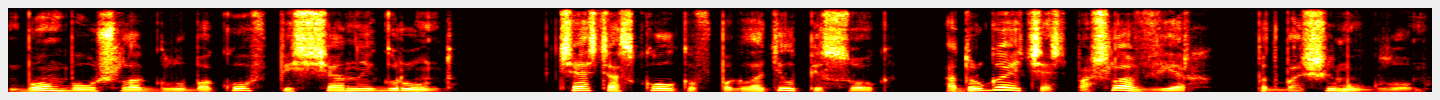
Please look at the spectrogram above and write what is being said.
Бомба ушла глубоко в песчаный грунт. Часть осколков поглотил песок, а другая часть пошла вверх, под большим углом.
